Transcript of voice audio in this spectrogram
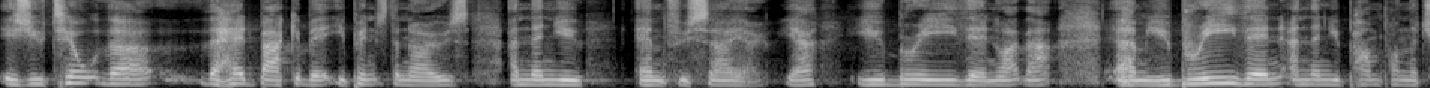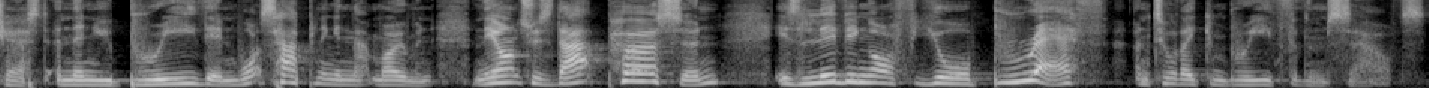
is you tilt the, the head back a bit, you pinch the nose, and then you emphuseo, yeah? You breathe in like that. Um, you breathe in and then you pump on the chest and then you breathe in. What's happening in that moment? And the answer is that person is living off your breath until they can breathe for themselves.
